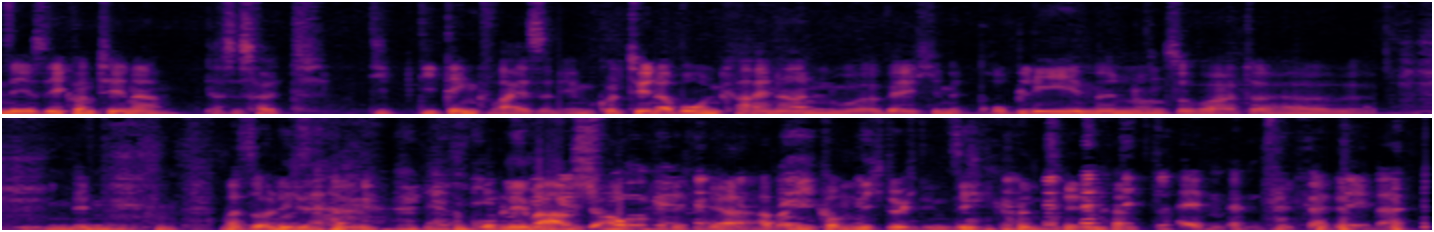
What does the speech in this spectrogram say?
Nee, Seekontainer, das ist halt die, die Denkweise. Im Container wohnt keiner, nur welche mit Problemen und so weiter. Im, im, man soll nicht sagen, ja, Probleme habe ich auch. Ja, aber die kommen nicht durch den Seekontainer. Die bleiben im Seekontainer.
